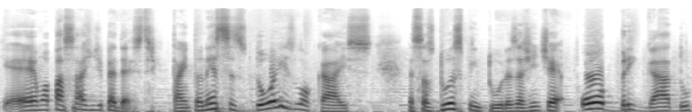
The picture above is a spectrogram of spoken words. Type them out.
é uma passagem de pedestre, tá? Então nesses dois locais, nessas duas pinturas, a gente é obrigado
